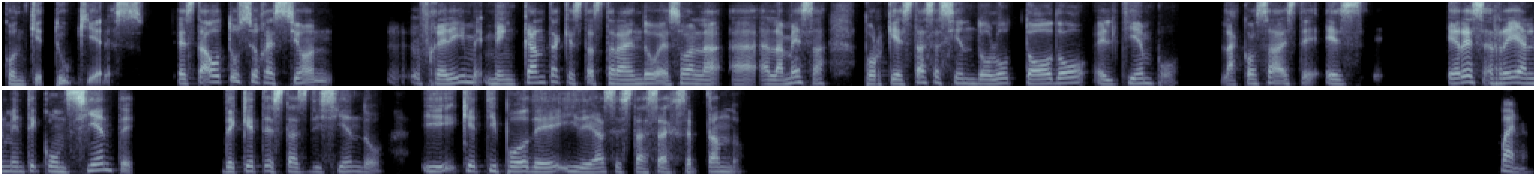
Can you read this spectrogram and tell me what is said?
con que tú quieres. Esta autosugestión, Freddy, me, encanta que estás trayendo eso a la, a, la mesa porque estás haciéndolo todo el tiempo. La cosa este es, eres realmente consciente de qué te estás diciendo y qué tipo de ideas estás aceptando. Bueno,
